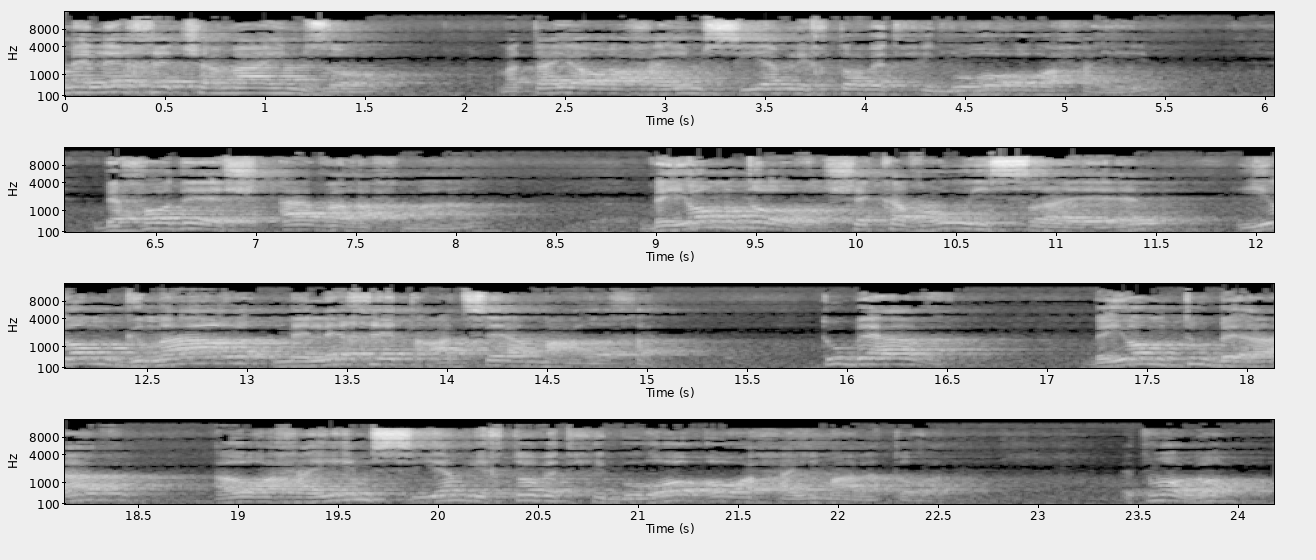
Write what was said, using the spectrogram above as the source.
מלאכת שמיים זו, מתי האור החיים סיים לכתוב את חיבורו אור החיים? בחודש אב הרחמן, ביום טוב שקבעו ישראל, יום גמר מלאכת עצי המערכה. ט"ו באב. ביום ט"ו באב האור החיים סיים לכתוב את חיבורו אור החיים על התורה. אתמול, לא?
